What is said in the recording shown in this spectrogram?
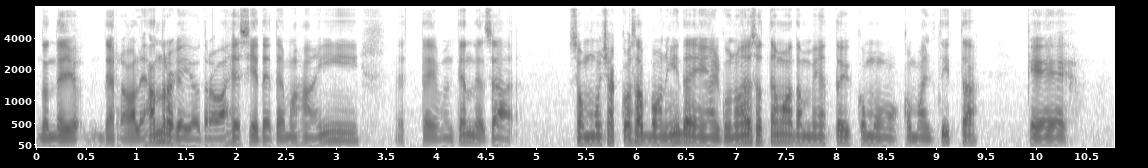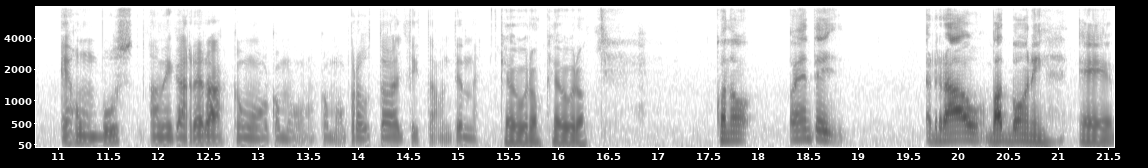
donde yo, de Raúl Alejandro, que yo trabajé siete temas ahí, este, ¿me entiendes? O sea, son muchas cosas bonitas y en algunos de esos temas también estoy como, como artista, que es un boost a mi carrera como, como, como productor artista, ¿me entiendes? Qué duro, qué duro. Cuando, obviamente, Rao, Bad Bunny, eh,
